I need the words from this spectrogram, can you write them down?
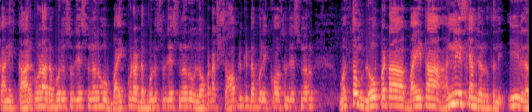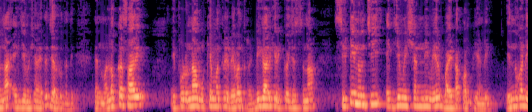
కానీ కార్ కూడా డబ్బులు వసూలు చేస్తున్నారు బైక్ కూడా డబ్బులు వసూలు చేస్తున్నారు లోపల షాపులకి డబ్బులు ఎక్కువ వసూలు చేస్తున్నారు. మొత్తం లోపట బయట అన్ని స్కామ్ జరుగుతుంది. ఈ విధంగా ఎగ్జిబిషన్ అయితే జరుగుతుంది. నేను మళ్ళొక్కసారి ఇప్పుడున్న ముఖ్యమంత్రి రేవంత్ రెడ్డి గారికి రిక్వెస్ట్ చేస్తున్నా సిటీ నుంచి ఎగ్జిబిషన్ని మీరు బయట పంపించండి ఎందుకంటే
